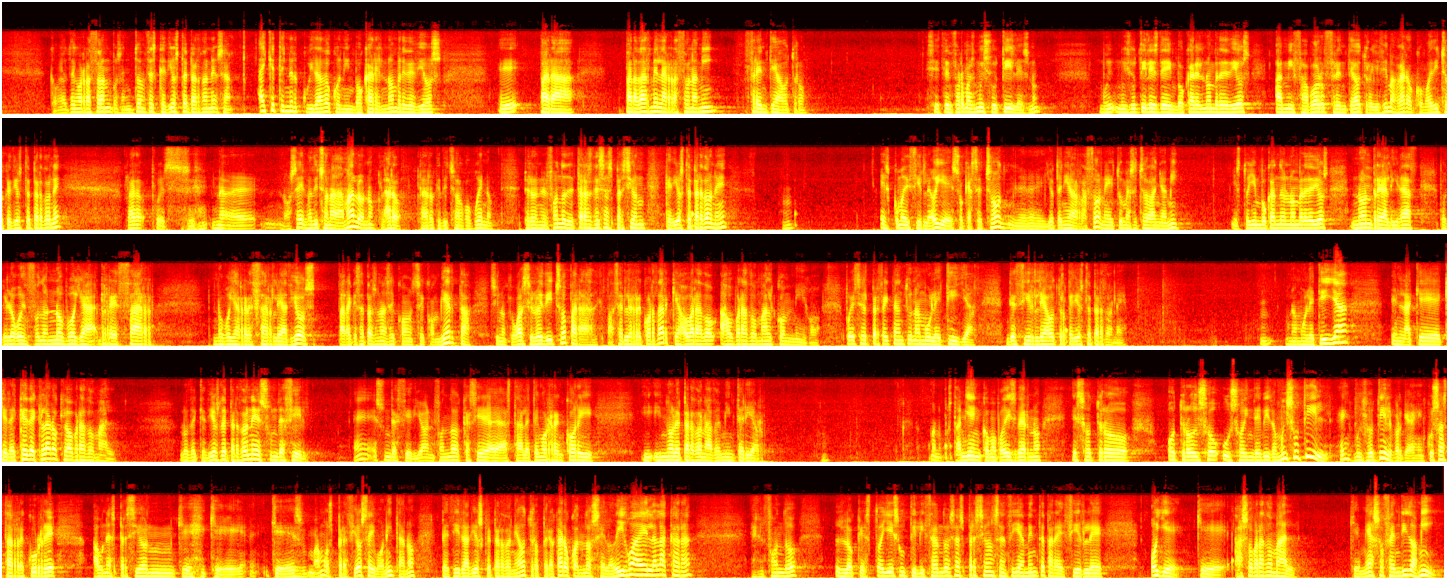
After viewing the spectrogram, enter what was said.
como yo tengo razón, pues entonces que Dios te perdone. O sea, hay que tener cuidado con invocar el nombre de Dios ¿eh? para, para darme la razón a mí frente a otro. Existen formas muy sutiles, ¿no? Muy, muy sutiles de invocar el nombre de Dios a mi favor frente a otro. Y encima, claro, como he dicho que Dios te perdone, claro, pues eh, eh, no, sé, no he dicho nada malo, ¿no? Claro, claro que he dicho algo bueno. Pero en el fondo, detrás de esa expresión, que Dios te perdone, es como decirle, oye, eso que has hecho, eh, yo tenía razón, y tú me has hecho daño a mí. Y estoy invocando el nombre de Dios, no en realidad, porque luego en fondo no voy a rezar, no voy a rezarle a Dios para que esa persona se, se, convierta, sino que igual se lo he dicho para, hacerle recordar que ha obrado, ha obrado mal conmigo. Puede ser perfectamente una muletilla decirle a otro que Dios te perdone. ¿Mm? Una muletilla en la que, le quede claro que ha obrado mal. Lo de que Dios le perdone es un decir, ¿eh? es un decir. Yo en el fondo casi hasta le tengo rencor y, y no le he perdonado en mi interior. Bueno, pues también, como podéis ver, ¿no? es otro, otro uso, indebido, muy sutil, ¿eh? muy sutil, porque incluso hasta recurre a una expresión que, es, vamos, preciosa y bonita, ¿no? Pedir a Dios que perdone a otro. Pero claro, cuando se lo digo a él a la cara, en el fondo lo que estoy es utilizando esa expresión sencillamente para decirle, oye, que has obrado mal, que me has ofendido a mí,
